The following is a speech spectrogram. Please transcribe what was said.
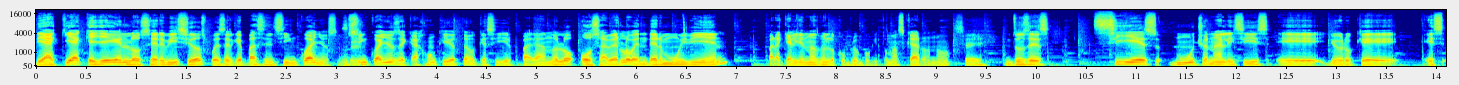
de aquí a que lleguen los servicios, puede ser que pasen cinco años. Son cinco años de cajón que yo tengo que seguir pagándolo o saberlo vender muy bien para que alguien más me lo compre un poquito más caro, ¿no? Sí. Entonces, sí es mucho análisis. Eh, yo creo que es,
